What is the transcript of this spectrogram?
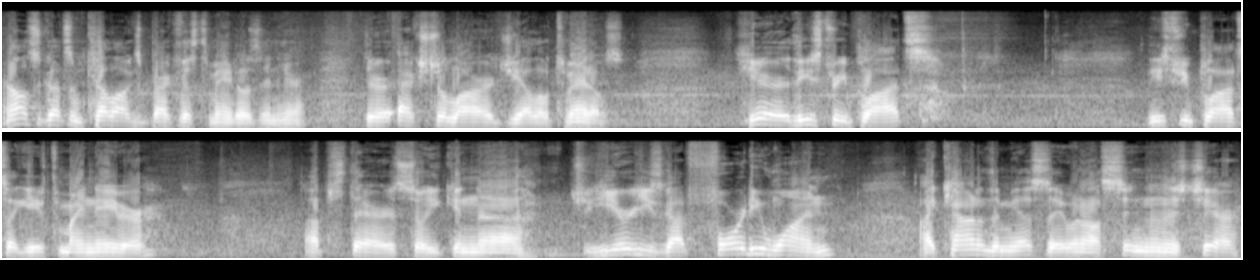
And I also got some Kellogg's breakfast tomatoes in here. They're extra large yellow tomatoes. Here, these three plots. These three plots I gave to my neighbor upstairs so he can uh, here he's got 41 I counted them yesterday when I was sitting in his chair.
